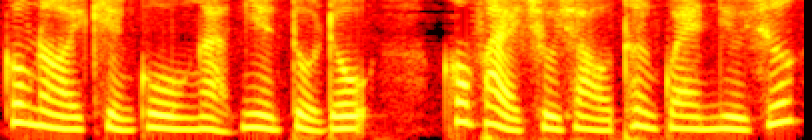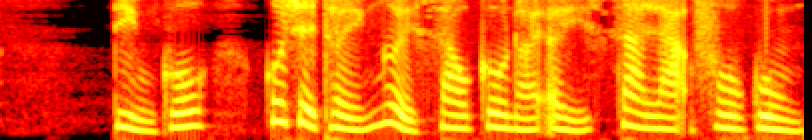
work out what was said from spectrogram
câu nói khiến cô ngạc nhiên tổ độ, không phải chú cháu thân quen như trước. Tìm cô, cô chỉ thấy người sau câu nói ấy xa lạ vô cùng.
